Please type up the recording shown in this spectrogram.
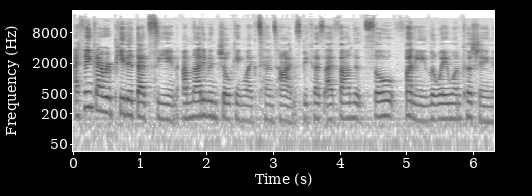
I think I repeated that scene. I'm not even joking like ten times because I found it so funny the way Wen Kexing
